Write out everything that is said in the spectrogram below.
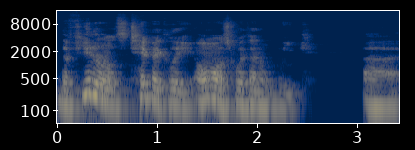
the funeral is typically almost within a week. Uh,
